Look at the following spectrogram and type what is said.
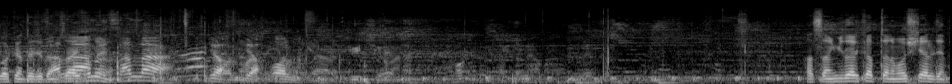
Doğru diyorsan başkanım. Lokantacı adam zayıf olur mu? salla. Yok yok olmaz. Güç yok. Hasan Güler kaptanım hoş geldin.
